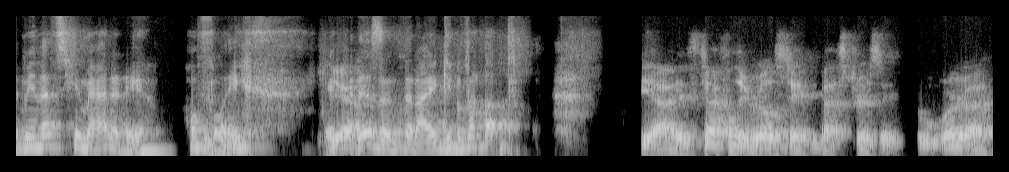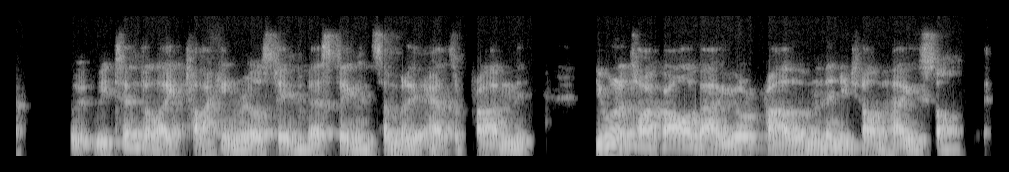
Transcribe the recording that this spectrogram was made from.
I mean, that's humanity. Hopefully, if it Yeah. isn't, then I give up. Yeah, it's definitely real estate investors. We're a we, tend to like talking real estate investing, and somebody that has a problem, you want to talk all about your problem, and then you tell them how you solved it.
